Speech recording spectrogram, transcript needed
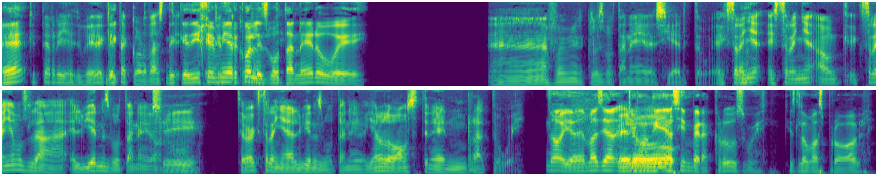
¿Eh? ¿Qué te ríes, güey? ¿De qué De- te acordaste? De que dije ¿De qué te miércoles botanero, güey. Ah, fue miércoles botanero, es cierto, güey. Extraña, extraña, aunque extrañamos la, el viernes botanero, Sí. ¿no? Se va a extrañar el viernes botanero. Ya no lo vamos a tener en un rato, güey. No, y además ya, yo creo que ya sin Veracruz, güey. Que es lo más probable.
